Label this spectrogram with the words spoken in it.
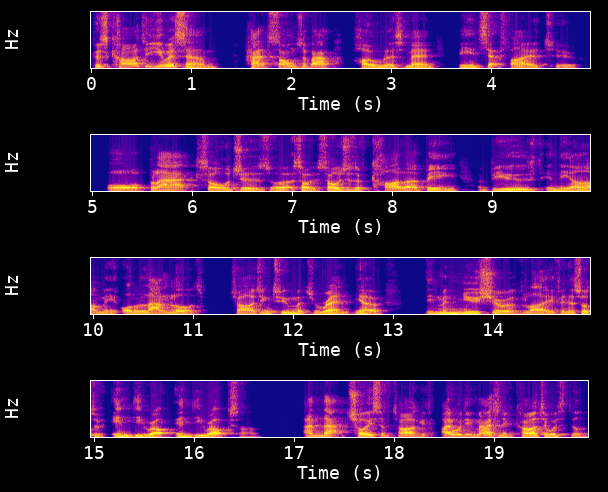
Because Carter USM had songs about homeless men being set fire to, or black soldiers, or sorry, soldiers of color being abused in the army, or landlords charging too much rent. You know, the minutiae of life in a sort of indie rock indie rock song. and that choice of targets. I would imagine if Carter was still,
